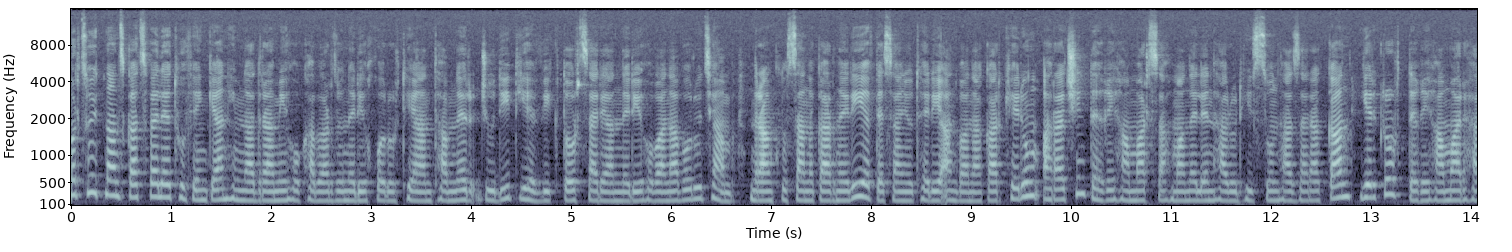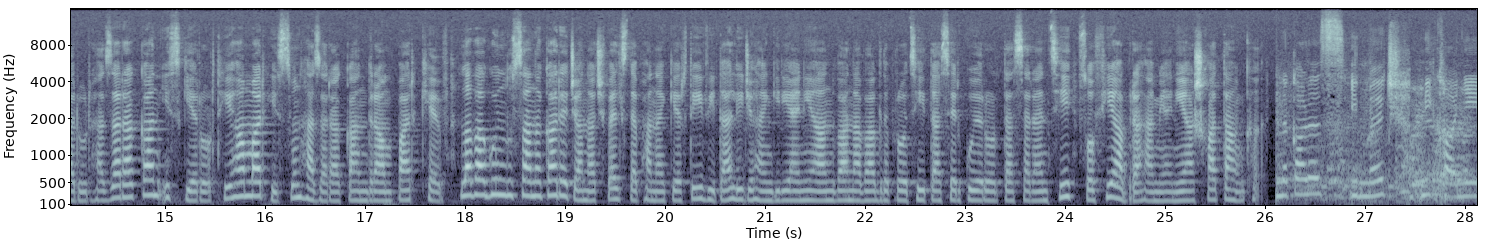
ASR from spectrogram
Մրցույթն անցկացվել է Թուֆենկյան հիմնադրամի հոգաբարձուների խորհրդի անդամներ Ջուդիթ եւ Վիկտոր Սարյանների հովանավորությամբ։ Նրանք լուսանկարների եւ տեսանյութերի անվանակարգերում առաջին տեղի համար սահմանել են 150 հազարական, երկրորդ երկրորդ տեղի համար 100 հազարական, իսկ երրորդի համար 50 հազարական դրամ պարգև։ Լավագույն լուսանկար է ճանաչվել Ստեփանակերտի Վիտալի Ջահանգիրյանի անվան ավագ դպրոցի 12-րդ դասարանցի Սոֆիա Աբ รา համյանի աշխատանքը։ Նկարս իր մեջ մի քանի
